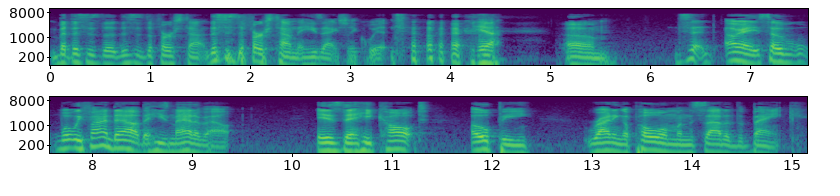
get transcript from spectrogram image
but this is the this is the first time this is the first time that he's actually quit. Yeah. Um, so, right. So what we find out that he's mad about is that he caught Opie writing a poem on the side of the bank.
